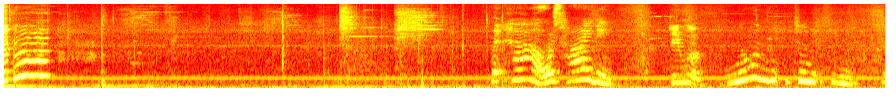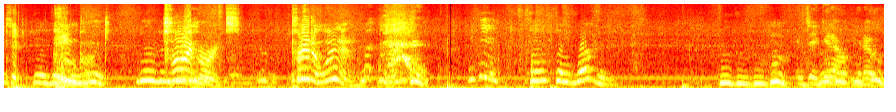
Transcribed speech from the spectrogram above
air. But how? It's hiding. Jay, look. No one can see me. He said, Aimbot, tryhards, pray to win. This is ten to rubber. Do do do do. Jay, get out, get out.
